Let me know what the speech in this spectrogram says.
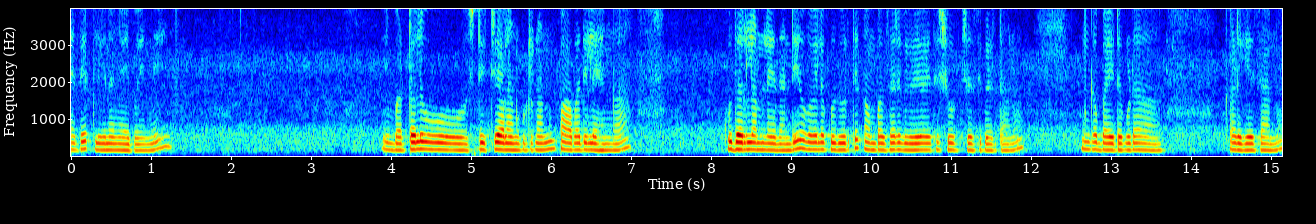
అయితే క్లీనింగ్ అయిపోయింది. ఈ బట్టలు స్టిచ్ చేయాలనుకుంటున్నాను. పాపది లెహంగా. కుదరలం లేదండి. ఒకవేళ కుదిరితే కంపల్సరీ వీడియో అయితే షూట్ చేసి పెడతాను. ఇంకా బయట కూడా కడిగేశాను.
